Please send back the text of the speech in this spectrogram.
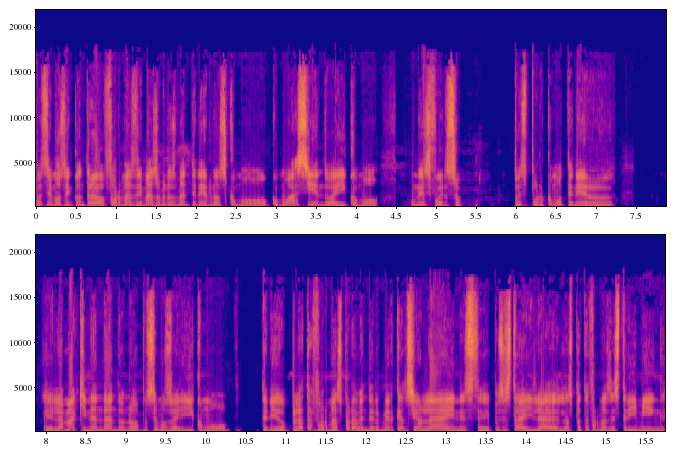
pues hemos encontrado formas de más o menos mantenernos como, como haciendo ahí como un esfuerzo, pues por como tener eh, la máquina andando, ¿no? Pues hemos ahí como tenido plataformas para vender mercancía online, este, pues está ahí las plataformas de streaming,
